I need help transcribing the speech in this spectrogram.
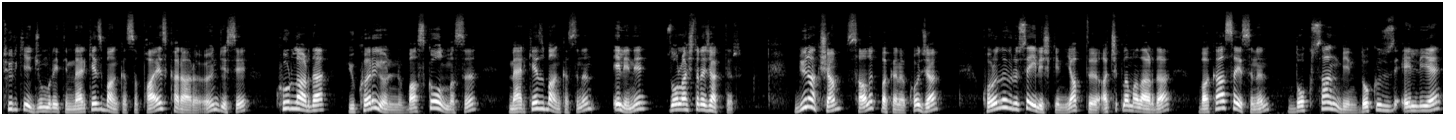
Türkiye Cumhuriyeti Merkez Bankası faiz kararı öncesi kurlarda yukarı yönlü baskı olması Merkez Bankası'nın elini zorlaştıracaktır. Dün akşam Sağlık Bakanı Koca koronavirüse ilişkin yaptığı açıklamalarda vaka sayısının 90.950'ye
